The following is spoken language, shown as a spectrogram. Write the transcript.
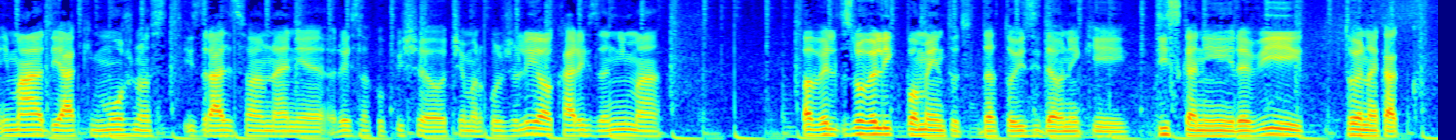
imajo dijaki možnost izraziti svoje mnenje, res lahko pišejo o čemer koli želijo, kar jih zanima. Pa vel, zelo velik pomen tudi, da to izide v neki tiskani reviji. To je nekako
